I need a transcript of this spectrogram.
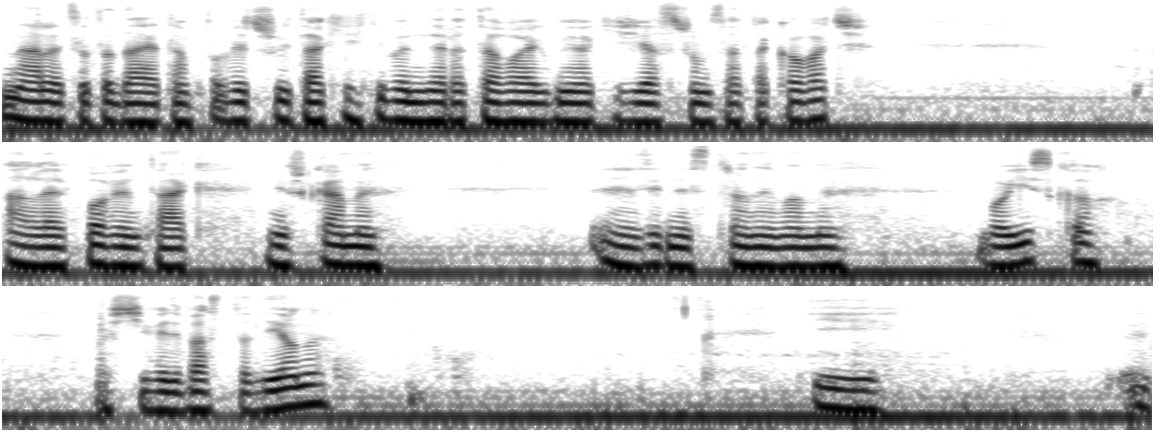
no ale co to daje tam w powietrzu i tak ich nie będę ratował, jakby miał jakiś jastrząb zaatakować. Ale powiem tak, mieszkamy y, z jednej strony mamy boisko, właściwie dwa stadiony. I y,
